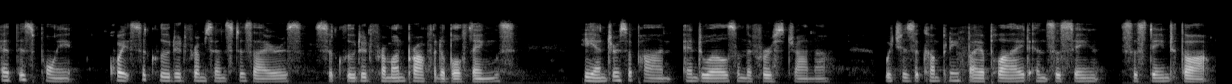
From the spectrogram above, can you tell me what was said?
At this point, Quite secluded from sense desires, secluded from unprofitable things, he enters upon and dwells in the first jhana, which is accompanied by applied and sustained thought,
